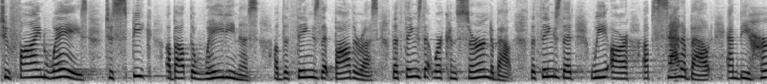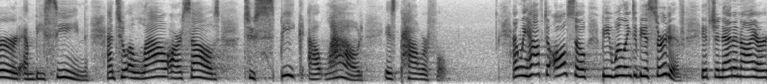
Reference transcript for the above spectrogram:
to find ways to speak about the weightiness of the things that bother us, the things that we're concerned about, the things that we are upset about, and be heard and be seen. And to allow ourselves to speak out loud is powerful. And we have to also be willing to be assertive. If Jeanette and I are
